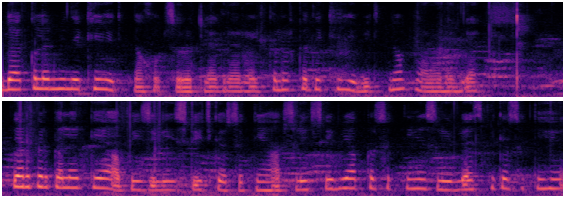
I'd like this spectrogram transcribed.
ब्लैक कलर में देखिए, ये कितना खूबसूरत लग रहा है। रेड कलर का देखिए, ये भी कितना प्यारा लग रहा है। प्यारे प्यारे कलर के आप इजीली स्टिच कर सकती हैं, आप स्लीव्स के भी आप कर सकती हैं, स्लीवलेस भी कर सकती हैं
